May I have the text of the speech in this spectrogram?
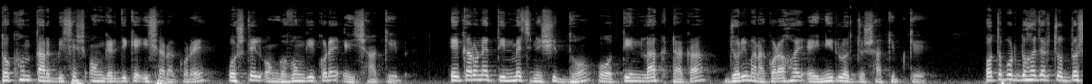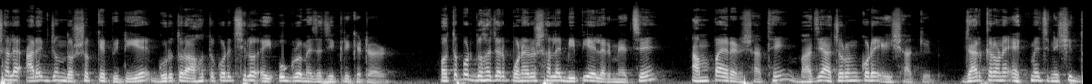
তখন তার বিশেষ অঙ্গের দিকে ইশারা করে, অশ্লীল অঙ্গভঙ্গি করে এই সাকিব। এ কারণে তিন ম্যাচ নিষিদ্ধ ও তিন লাখ টাকা জরিমানা করা হয় এই নির্লজ্জ সাকিবকে। অতপর দু হাজার চোদ্দ সালে আরেকজন দর্শককে পিটিয়ে গুরুতর আহত করেছিল এই উগ্র মেজাজি ক্রিকেটার। অতপর দু হাজার পনেরো সালে বিপিএলের ম্যাচে আম্পায়ারের সাথে বাজে আচরণ করে এই সাকিব, যার কারণে এক ম্যাচ নিষিদ্ধ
